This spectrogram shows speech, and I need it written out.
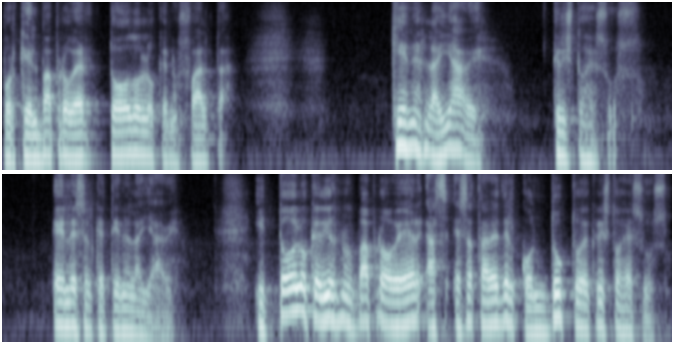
porque Él va a proveer todo lo que nos falta. ¿Quién es la llave? Cristo Jesús. Él es el que tiene la llave. Y todo lo que Dios nos va a proveer es a través del conducto de Cristo Jesús.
